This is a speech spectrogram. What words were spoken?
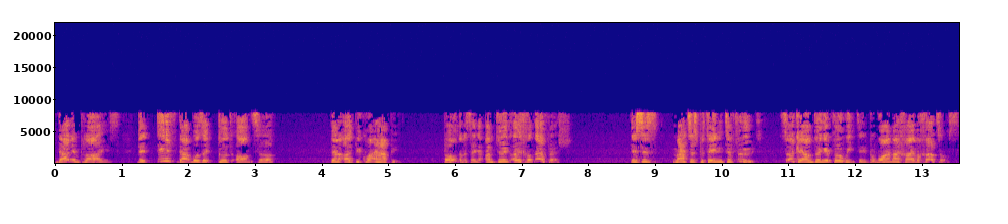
that implies that if that was a good answer, then I'd be quite happy. But hold on a second, I'm doing Eichel Nefesh. This is matters pertaining to food. So okay, I'm doing it for a weekday, but why am I Chayav Achatos?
